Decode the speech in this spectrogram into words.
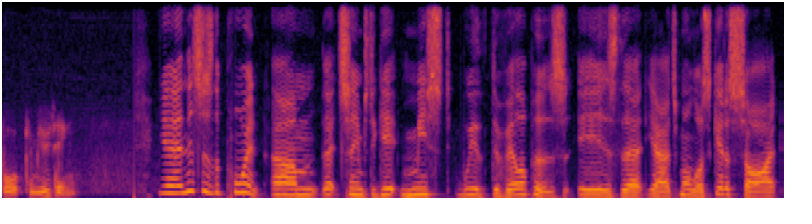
for commuting. Yeah, and this is the point um, that seems to get missed with developers is that, yeah, it's more or less get a site,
